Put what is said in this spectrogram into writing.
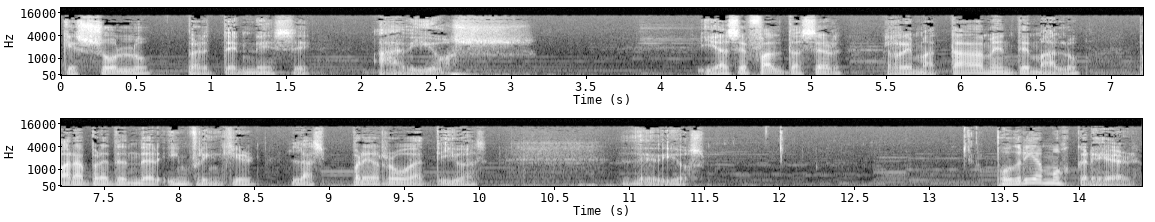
que solo pertenece a Dios. Y hace falta ser rematadamente malo para pretender infringir las prerrogativas de Dios. Podríamos creer,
